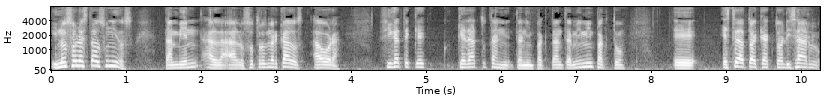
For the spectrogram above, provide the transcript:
Y no solo a Estados Unidos, también a, a los otros mercados. Ahora, fíjate qué, qué dato tan, tan impactante. A mí me impactó. Eh, este dato hay que actualizarlo.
